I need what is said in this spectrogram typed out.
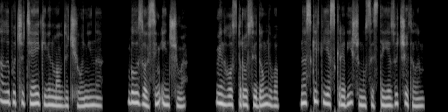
Але почуття, які він мав до Чуаніна, були зовсім іншими. Він гостро усвідомлював, наскільки яскравішим усе стає з учителем.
